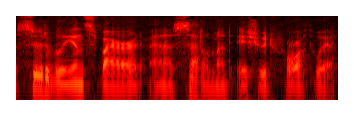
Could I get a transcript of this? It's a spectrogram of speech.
suitably inspired, and a settlement issued forthwith.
